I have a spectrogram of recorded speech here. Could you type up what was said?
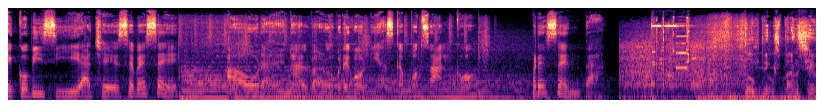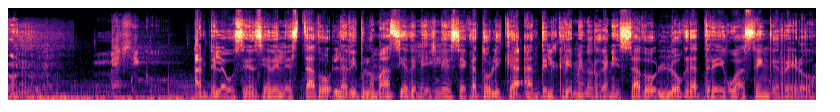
Ecobici y HSBC, ahora en Álvaro Obregón y Azcapotzalco, presenta Top Expansión. México. Ante la ausencia del Estado, la diplomacia de la Iglesia Católica ante el crimen organizado logra treguas en Guerrero.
